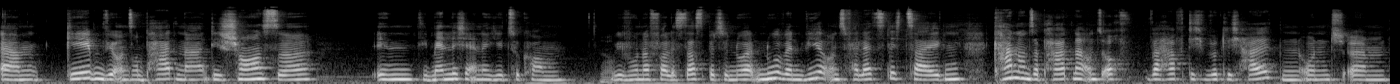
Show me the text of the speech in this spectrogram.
ähm, geben wir unserem Partner die Chance, in die männliche Energie zu kommen. Ja. Wie wundervoll ist das bitte? Nur, nur wenn wir uns verletzlich zeigen, kann unser Partner uns auch wahrhaftig wirklich halten und, ähm,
